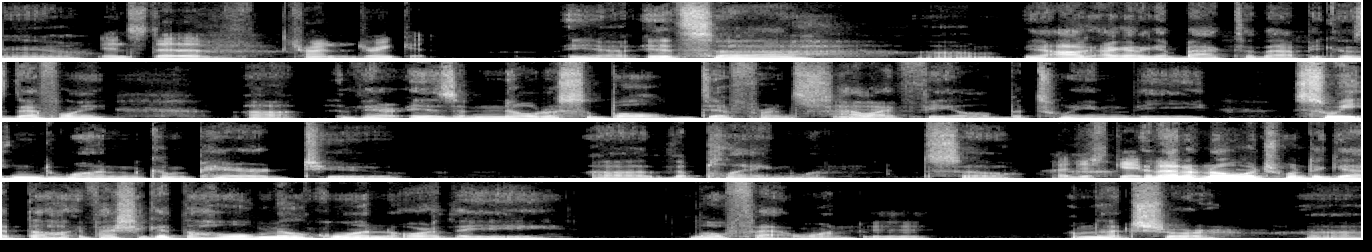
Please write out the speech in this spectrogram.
Yeah. instead of trying to drink it. Yeah. It's uh um yeah, I, I gotta get back to that because definitely uh there is a noticeable difference how Mhm. I feel between the sweetened one compared to uh the plain one. So I just gave and I don't know which one to get. The if I should get the whole milk one or the low fat one. Mhm. I'm not sure. Uh,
